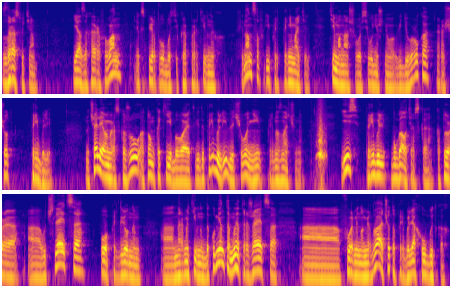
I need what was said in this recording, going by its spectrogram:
Здравствуйте, я Захаров Иван, эксперт в области корпоративных финансов и предприниматель. Тема нашего сегодняшнего видеоурока – расчет прибыли. Вначале я вам расскажу о том, какие бывают виды прибыли и для чего они предназначены. Есть прибыль бухгалтерская, которая э, вычисляется по определенным э, нормативным документам и отражается э, в форме номер два отчета о прибылях и убытках.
